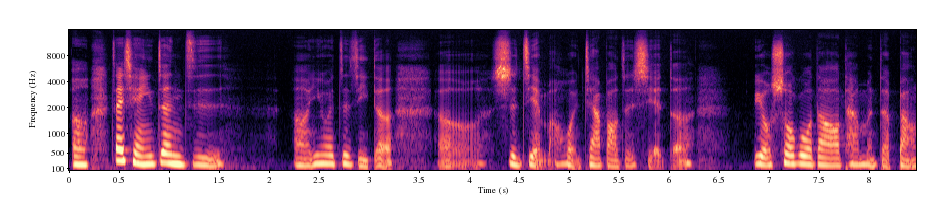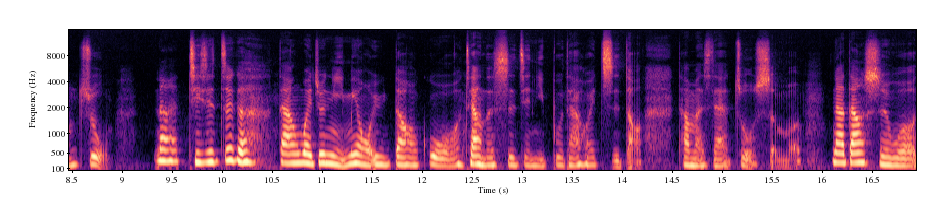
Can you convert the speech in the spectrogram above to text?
嗯、在前一阵子，呃，因为自己的呃事件嘛，或者家暴这些的，有受过到他们的帮助。那其实这个单位，就你没有遇到过这样的事件，你不太会知道他们是在做什么。那当时我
